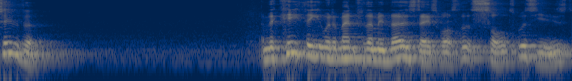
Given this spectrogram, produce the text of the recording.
to them. And the key thing it would have meant for them in those days was that salt was used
